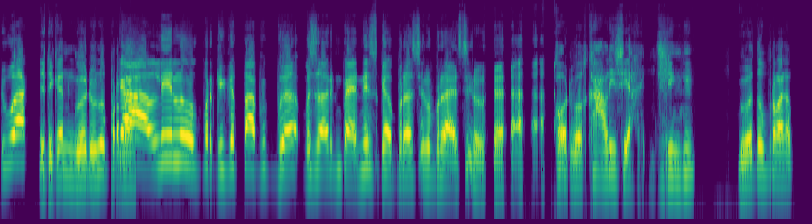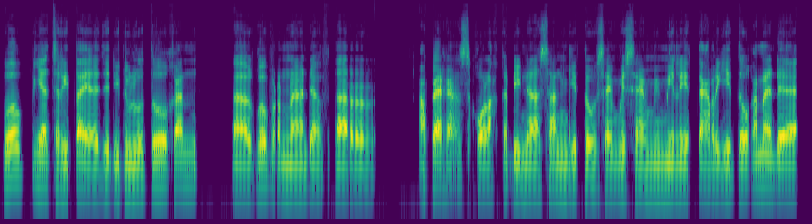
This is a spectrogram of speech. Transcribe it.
Dua jadi kan gue dulu pernah kali lu pergi ke tabib besarin penis gak berhasil berhasil. kok dua kali sih anjing? Gue tuh pernah gue punya cerita ya. Jadi dulu tuh kan gue pernah daftar apa ya kayak sekolah kedinasan gitu. Semi semi militer gitu. Kan ada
